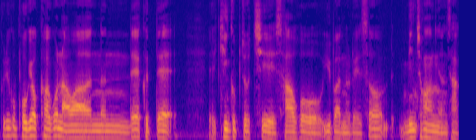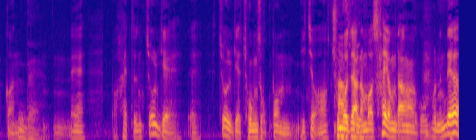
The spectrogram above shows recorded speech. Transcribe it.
그리고 복역하고 나왔는데 그때 긴급 조치 4호 위반으로 해서 민청학년 사건 네. 네. 뭐 하여튼 쫄게 예, 쫄게 종속범이죠. 주모자는 아, 뭐 사형당하고 그런데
